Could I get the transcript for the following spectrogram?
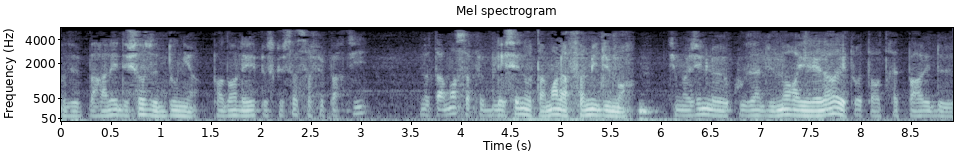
de parler des choses de dunya, pendant les, parce que ça, ça fait partie, notamment, ça peut blesser notamment la famille du mort. Tu imagines le cousin du mort, il est là, et toi, tu es en train de parler de,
